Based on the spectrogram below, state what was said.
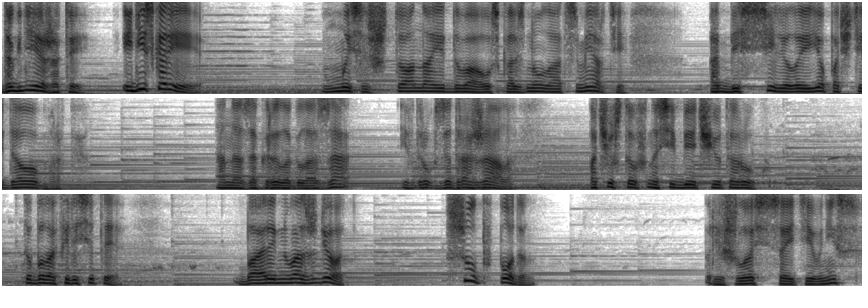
«Да где же ты? Иди скорее!» Мысль, что она едва ускользнула от смерти, обессилила ее почти до обморока. Она закрыла глаза и вдруг задрожала, почувствовав на себе чью-то руку. То была Фелисите. «Барин вас ждет. Суп подан». Пришлось сойти вниз,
